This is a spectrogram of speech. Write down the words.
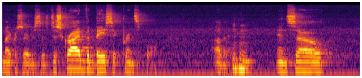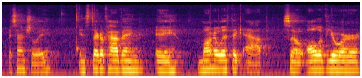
microservices, describe the basic principle of it. hmm And so, essentially, instead of having a monolithic app, so all of your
